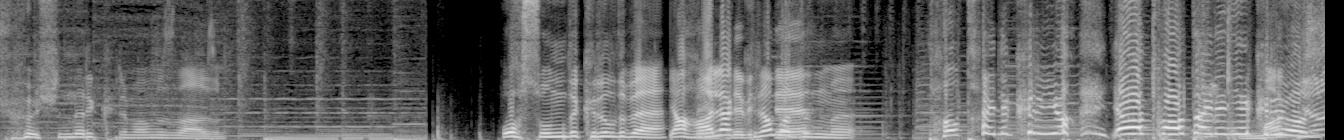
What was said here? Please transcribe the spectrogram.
Şu, şunları kırmamız lazım. Oh sonunda kırıldı be. Ya hala bitti. kıramadın mı? Baltayla kırıyor. Ya baltayla niye kırıyorsun? Ya,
